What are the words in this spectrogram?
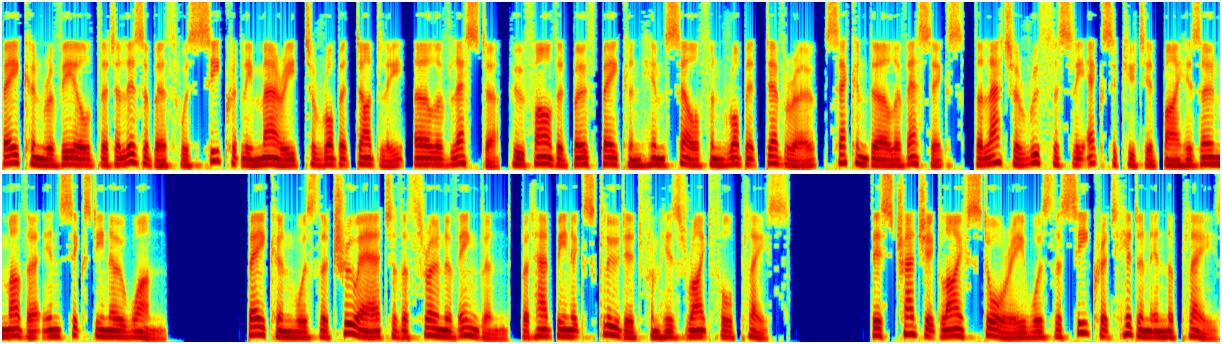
Bacon revealed that Elizabeth was secretly married to Robert Dudley, Earl of Leicester, who fathered both Bacon himself and Robert Devereux, 2nd Earl of Essex, the latter ruthlessly executed by his own mother in 1601. Bacon was the true heir to the throne of England, but had been excluded from his rightful place. This tragic life story was the secret hidden in the plays.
